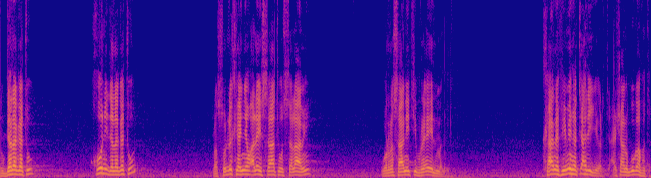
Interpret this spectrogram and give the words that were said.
دلقتو خوني دلقتو رسول لك عليه الصلاة والسلام والرساني تبرئ المن كان في منها تهلي عشان أبو فتن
